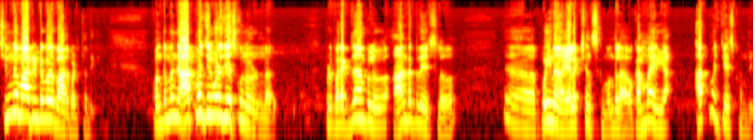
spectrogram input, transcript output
చిన్న మాట అంటే కూడా బాధపడుతుంది. కొంతమంది ఆత్మహత్యలు కూడా చేసుకుని ఉన్నారు. ఇప్పుడు ఫర్ ఎగ్జాంపుల్ ఆంధ్రప్రదేశ్లో పోయిన ఎలక్షన్స్కి ముందల ఒక అమ్మాయి ఆత్మహత్య చేసుకుంది.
